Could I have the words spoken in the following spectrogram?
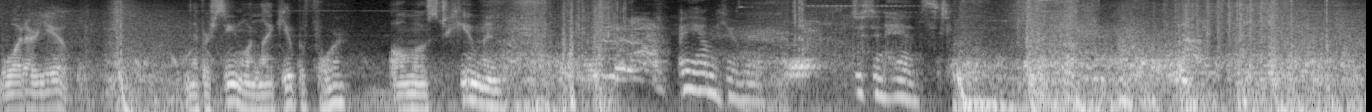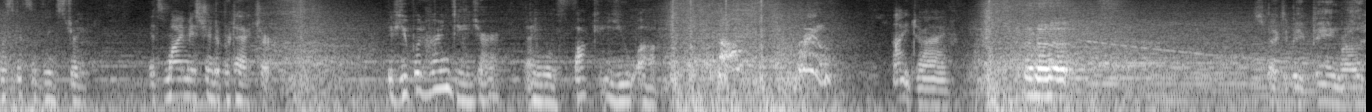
What are you? Never seen one like you before. Almost human. I am human, just enhanced. Let's get something straight. It's my mission to protect her. If you put her in danger, I will fuck you up. I drive. Expect a big pain, brother.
